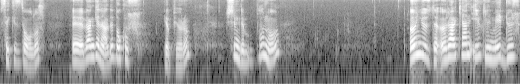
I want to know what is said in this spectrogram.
8 de olur. E, ben genelde 9 yapıyorum. Şimdi bunu ön yüzde örerken ilk ilmeği düz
